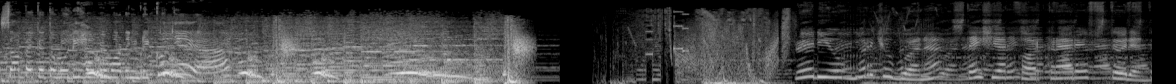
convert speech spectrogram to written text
Sampai ketemu di Happy Morning berikutnya ya. Radio Mercu Buana, Station for Creative Student.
